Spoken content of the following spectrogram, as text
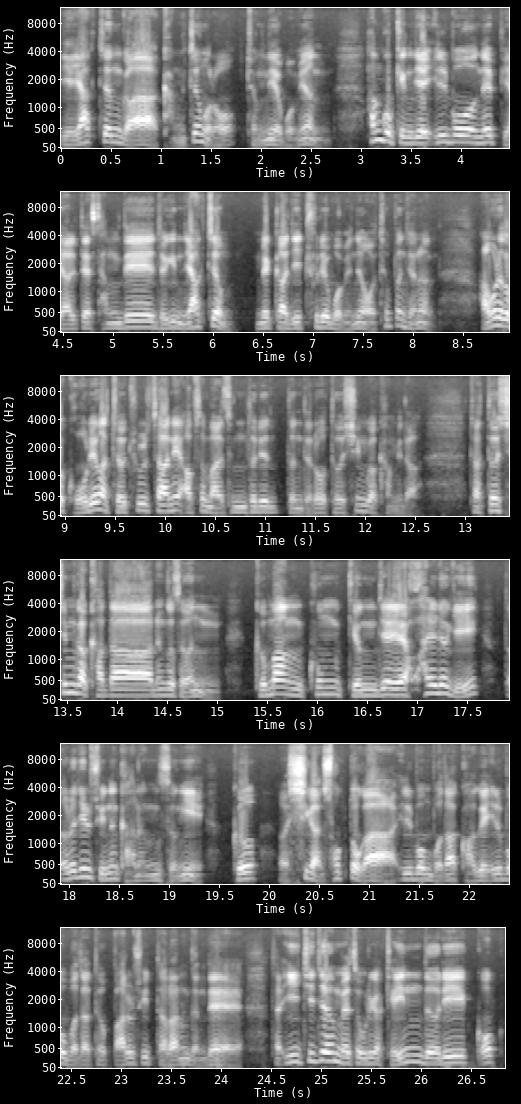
약점과 강점으로 정리해 보면 한국 경제 일본에 비할 때 상대적인 약점 몇 가지 추려보면요. 첫 번째는 아무래도 고령화 저출산이 앞서 말씀드렸던 대로 더 심각합니다. 자, 더 심각하다는 것은 그만큼 경제의 활력이 떨어질 수 있는 가능성이 그 시간, 속도가 일본보다, 과거의 일본보다 더 빠를 수 있다는 건데, 자, 이 지점에서 우리가 개인들이 꼭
